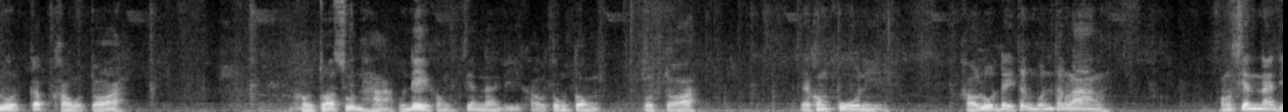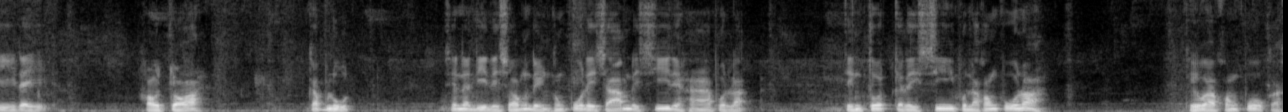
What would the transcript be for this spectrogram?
หลุดกับเขาจอเขาจอศูนย์หาพุ่นเด้ของเสียนหน้าดี เขาตรงๆตัวจอแต่ของปูนี่ เขาโหลดได้ทั้งบนทั้งล่าง ของเส้นนาดีได้ เขาจอกับหลุดเส้นนาดีได้สองเด่งของปูได้สามได้สี่ได้หาผลละเต็งตดก็ได้สี่ผลละของปูเนาะถือว่าของปูกับ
